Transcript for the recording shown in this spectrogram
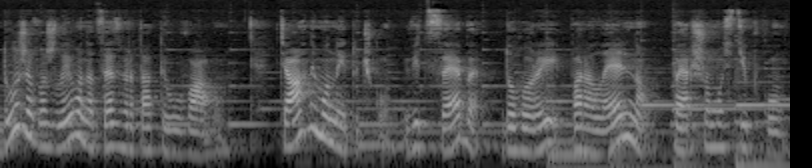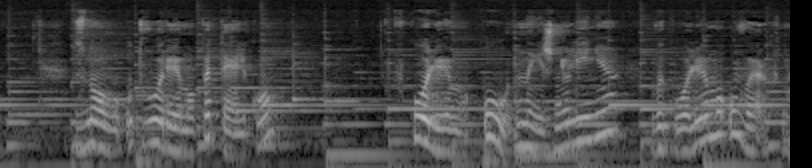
Дуже важливо на це звертати увагу. Тягнемо ниточку від себе до гори паралельно першому стіпку. Знову утворюємо петельку, вколюємо у нижню лінію, виколюємо у верхню.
